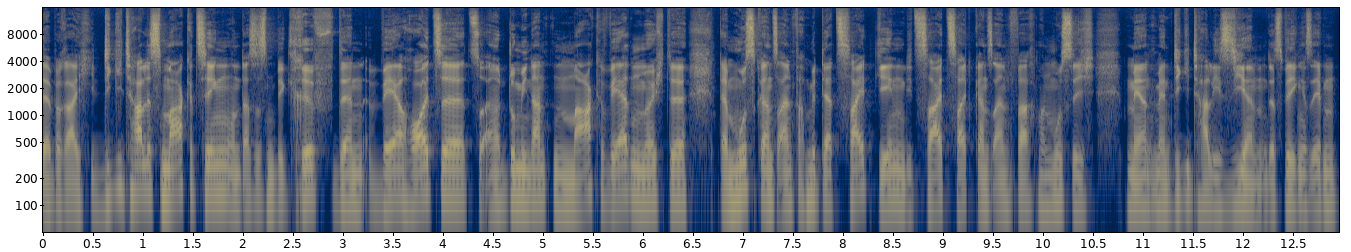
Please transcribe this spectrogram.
der Bereich digitales Marketing. Und das ist ein Begriff, denn wer heute zu einer dominanten Marke werden möchte, der muss ganz einfach mit der Zeit gehen. Und die Zeit zeigt ganz einfach, man muss sich mehr und mehr digitalisieren. Und deswegen ist eben,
